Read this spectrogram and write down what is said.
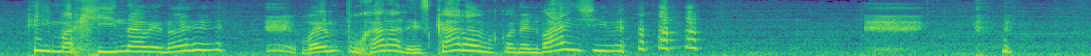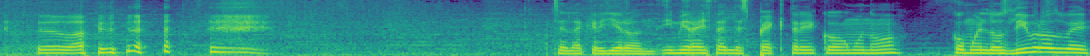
Imagina, güey, ¿no? Va a empujar al Scarab con el Banshee. Se la creyeron. Y mira, ahí está el Spectre, ¿cómo no? Como en los libros, güey.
